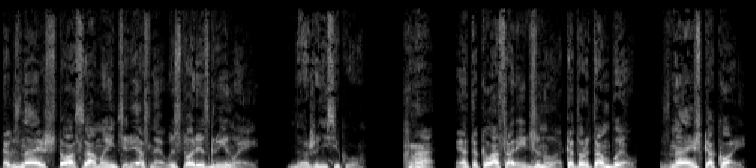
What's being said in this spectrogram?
«Так знаешь, что самое интересное в истории с Гринвей?» «Даже не секу». «Ха! Это класс оригинала, который там был. Знаешь, какой?»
